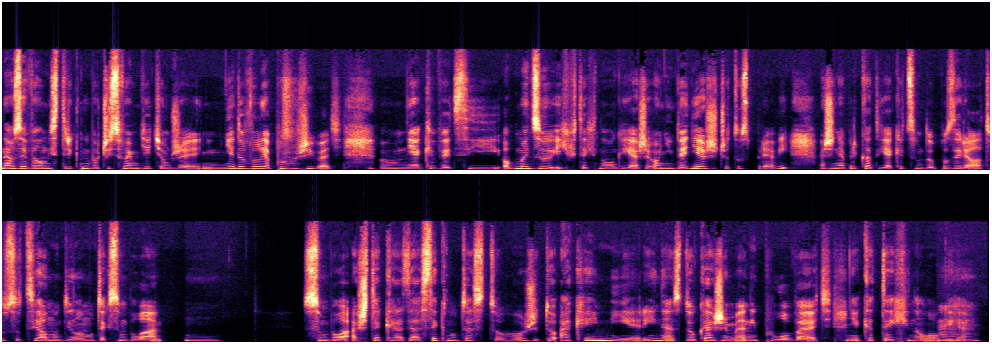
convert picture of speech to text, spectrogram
naozaj veľmi striktní voči svojim deťom, že nedovolia používať um, nejaké veci, obmedzujú ich v technológii a že oni vedia, že čo to spraví a že napríklad ja, keď som dopozerala tú sociálnu dilemu, tak som bola... Mm, som bola až taká zaseknutá z toho, že do akej miery nás dokáže manipulovať nejaká technológia. Mm-hmm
